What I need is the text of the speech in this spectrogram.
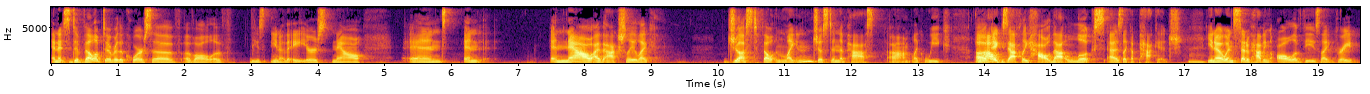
and it's developed over the course of of all of these you know the eight years now and and and now I've actually like just felt enlightened just in the past um, like week of wow. exactly how that looks as like a package you know instead of having all of these like great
